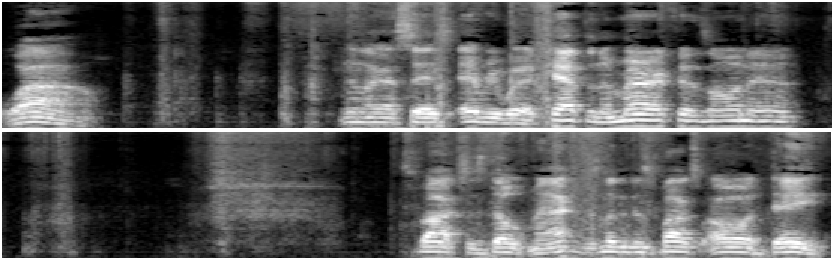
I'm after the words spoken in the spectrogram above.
Wow. And like I said, it's everywhere. Captain America's on there. This box is dope, man. I can just look at this box all day.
